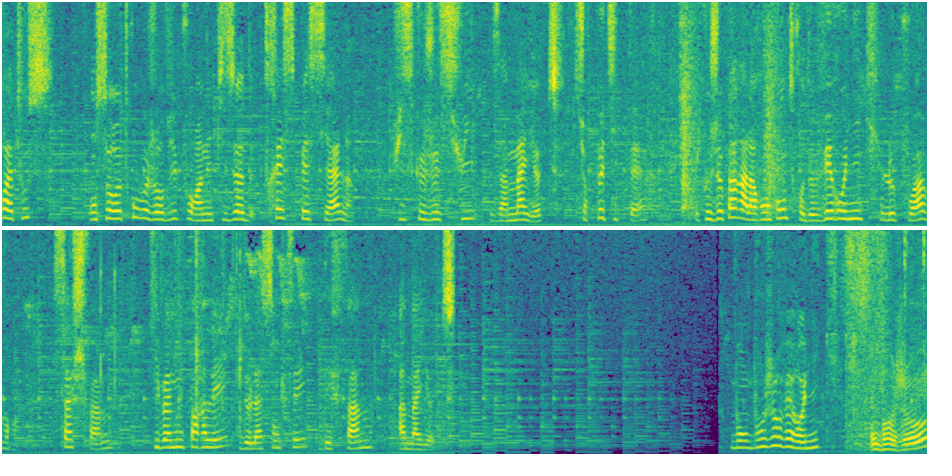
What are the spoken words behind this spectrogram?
Bonjour à tous, on se retrouve aujourd'hui pour un épisode très spécial puisque je suis à Mayotte, sur Petite Terre, et que je pars à la rencontre de Véronique Lepoivre, sage-femme, qui va nous parler de la santé des femmes à Mayotte. Bon, bonjour Véronique. Bonjour.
